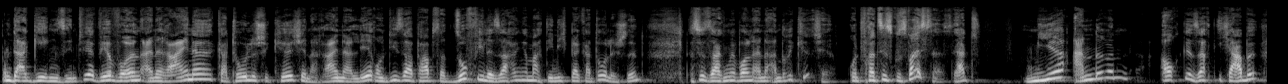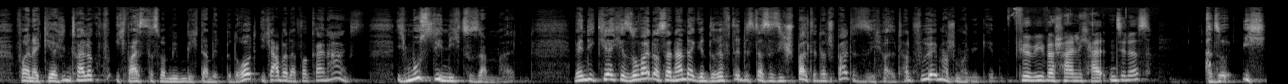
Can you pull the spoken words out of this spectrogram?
Und dagegen sind wir. Wir wollen eine reine katholische Kirche nach reiner Lehre. Und dieser Papst hat so viele Sachen gemacht, die nicht mehr katholisch sind, dass wir sagen, wir wollen eine andere Kirche. Und Franziskus weiß das. Er hat mir, anderen auch gesagt, ich habe vor einer Kirchenteilung, ich weiß, dass man mich damit bedroht, ich habe davor keine Angst. Ich muss die nicht zusammenhalten. Wenn die Kirche so weit auseinandergedriftet ist, dass sie sich spaltet, dann spaltet sie sich halt. Hat früher immer schon mal gegeben. Für wie wahrscheinlich halten Sie das? Also ich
